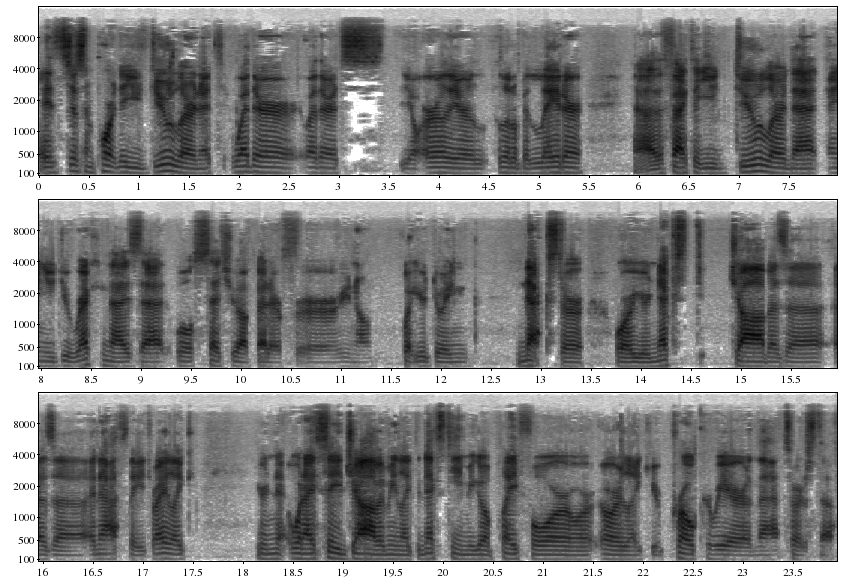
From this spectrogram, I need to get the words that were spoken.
it's just important that you do learn it, whether whether it's you know earlier, a little bit later. Uh, the fact that you do learn that and you do recognize that will set you up better for you know what you're doing next or or your next job as a as a an athlete, right? Like your ne- when I say job, I mean like the next team you go play for, or or like your pro career and that sort of stuff.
